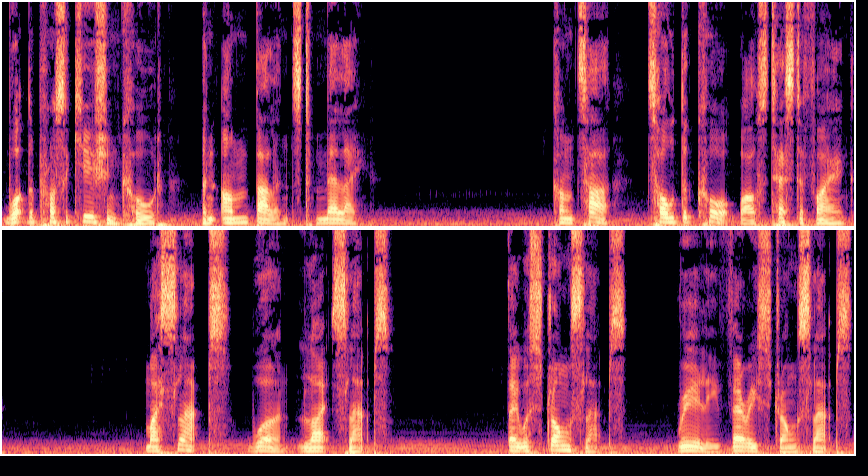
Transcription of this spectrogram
What the prosecution called an unbalanced melee. Cantat told the court whilst testifying My slaps weren't light slaps. They were strong slaps, really very strong slaps,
